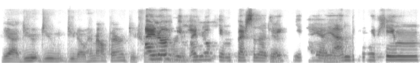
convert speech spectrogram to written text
Yeah. Do you do you do you know him out there? Do you train? I know him. I know him personally. Yeah, yeah, yeah. yeah. I'm with him.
